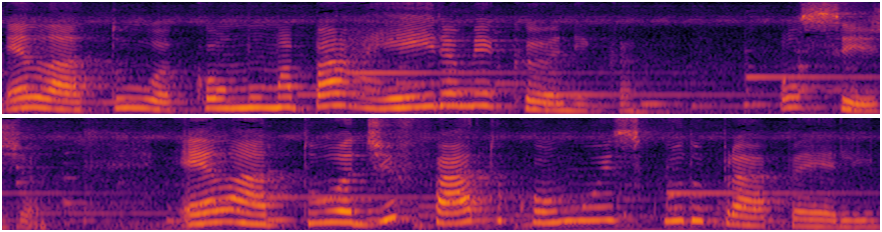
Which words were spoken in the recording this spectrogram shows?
Ela atua como uma barreira mecânica, ou seja, ela atua de fato como um escudo para a pele.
